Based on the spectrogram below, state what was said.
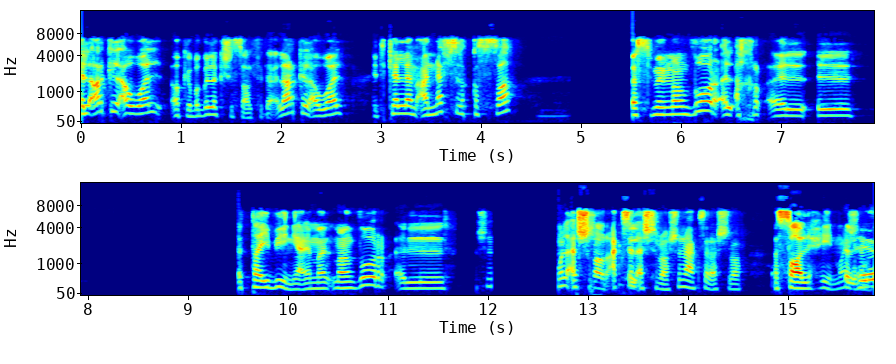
ال arc الأول أوكي بقول لك شو سالفته ال arc الأول يتكلم عن نفس القصة بس من منظور الأخر... ال... ال... الطيبين. يعني من منظور ال... شنو؟ مو الأشرار عكس الأشرار. شنو عكس الأشرار؟ الصالحين ما الهي...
